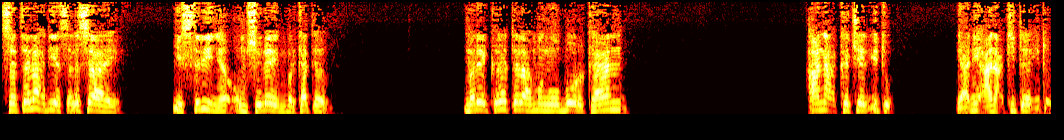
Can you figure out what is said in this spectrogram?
Setelah dia selesai istrinya Um Sulaim berkata mereka telah menguburkan anak kecil itu yakni anak kita itu.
